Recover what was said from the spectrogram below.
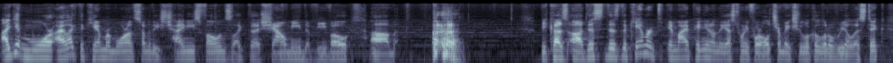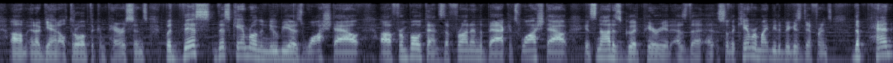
I get more, I like the camera more on some of these Chinese phones like the Xiaomi, the Vivo. Um, because uh, this, this the camera, in my opinion, on the S24 Ultra makes you look a little realistic. Um, and again, I'll throw up the comparisons. But this this camera on the Nubia is washed out uh, from both ends, the front and the back. It's washed out. It's not as good, period, as the uh, so the camera might be the biggest difference. The pen,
